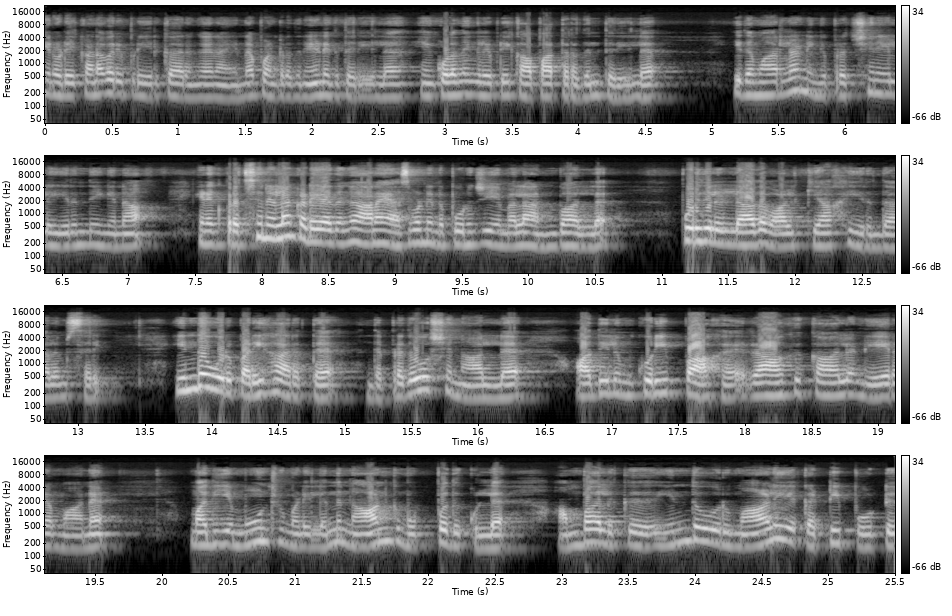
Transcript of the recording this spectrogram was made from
என்னுடைய கணவர் இப்படி இருக்காருங்க நான் என்ன பண்ணுறதுன்னு எனக்கு தெரியல. என் குழந்தைங்களை எப்படி காப்பாற்றுறதுன்னு தெரியல. இதை மாதிரிலாம் நீங்கள் பிரச்சனையில் இருந்தீங்கன்னா எனக்கு பிரச்சனைலாம் கிடையாதுங்க. ஆனால் என் ஹஸ்பண்ட் என்னை புரிஞ்சு என் மேலே அன்பா இல்லை. புரிதல் இல்லாத வாழ்க்கையாக இருந்தாலும் சரி. இந்த ஒரு பரிகாரத்தை இந்த பிரதோஷ நாளில் அதிலும் குறிப்பாக ராகு கால நேரமான மதியம் மூன்று மணிலேருந்து நான்கு முப்பதுக்குள்ள அம்பாளுக்கு இந்த ஒரு மாலையை கட்டி போட்டு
